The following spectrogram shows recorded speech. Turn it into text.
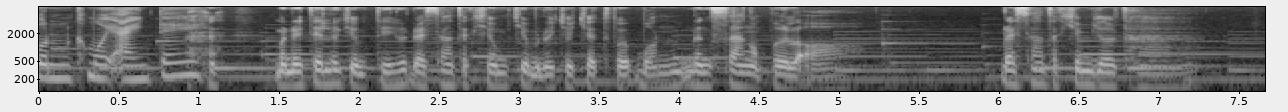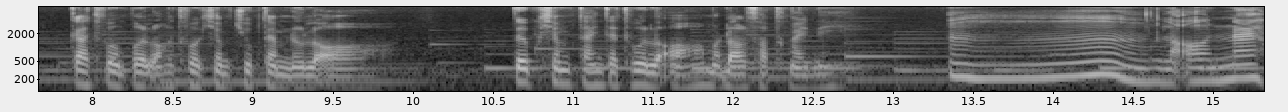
គុណក្មួយឯងទេមិនទេលោកជំទាវដោយសារតែខ្ញុំជាមនុស្សចូលចិត្តធ្វើបុណ្យនិងសាងអំពើល្អដោយសារតែខ្ញុំយល់ថាការធ្វើអំពើល្អធ្វើខ្ញុំជួបតែមនុស្សល្អទើបខ្ញុំតែងតែធ្វើល្អមកដល់សប្តាហ៍ថ្ងៃនេះអឺល្អណាស់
